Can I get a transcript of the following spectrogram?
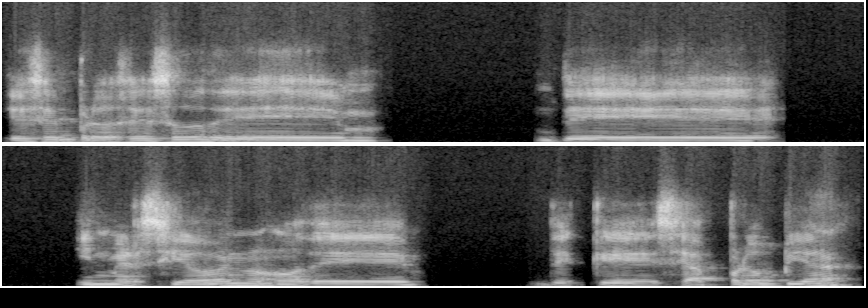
ese proceso de, de inmersión o de, de que se apropia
